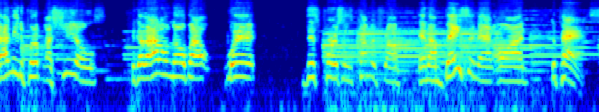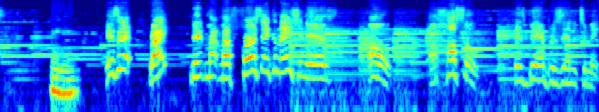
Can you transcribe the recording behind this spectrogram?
that I need to put up my shields because I don't know about where this person is coming from, and I'm basing that on the past. Mm-hmm. Isn't it right? My, my first inclination is, oh, a hustle is being presented to me.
